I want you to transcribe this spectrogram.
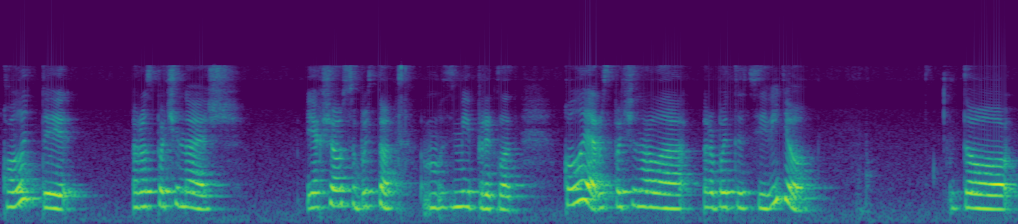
коли ти розпочинаєш, якщо особисто з мій приклад, коли я розпочинала робити ці відео, то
